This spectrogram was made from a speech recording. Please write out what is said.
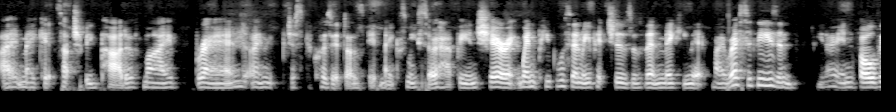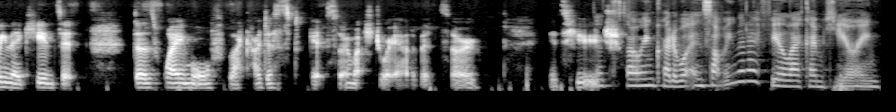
I make it such a big part of my brand. I mean, just because it does, it makes me so happy. And sharing when people send me pictures of them making their, my recipes and you know involving their kids, it does way more. Like I just get so much joy out of it. So it's huge. It's so incredible. And something that I feel like I'm hearing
